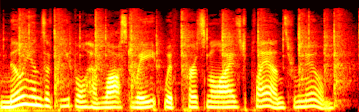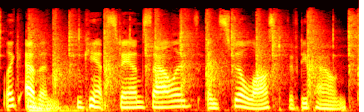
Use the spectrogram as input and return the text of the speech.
Millions of people have lost weight with personalized plans from Noom, like Evan, who can't stand salads and still lost 50 pounds.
